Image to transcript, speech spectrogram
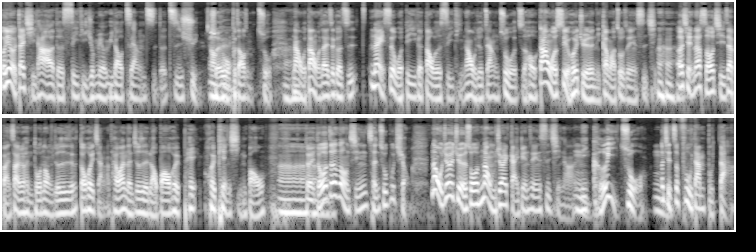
因为我在其他的 CT 就没有遇到这样子的资讯，所以我不知道怎么做。那我当我在这个资，那也是我第一个到的 CT，那我就这样做了之后，当然我是也会觉得你干嘛做这件事情。而且那时候其实，在板上有很多那种就是都会讲啊，台湾人就是老包会骗会骗新包，对，都这种情层出不穷。那我就会觉得说，那我们就来改变这件事情啊，你可以做，而且这负担不大。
